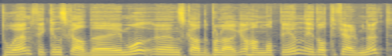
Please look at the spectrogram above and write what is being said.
2-1, fikk en skade, imot, en skade på laget, og han måtte inn i det 84. minutt.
